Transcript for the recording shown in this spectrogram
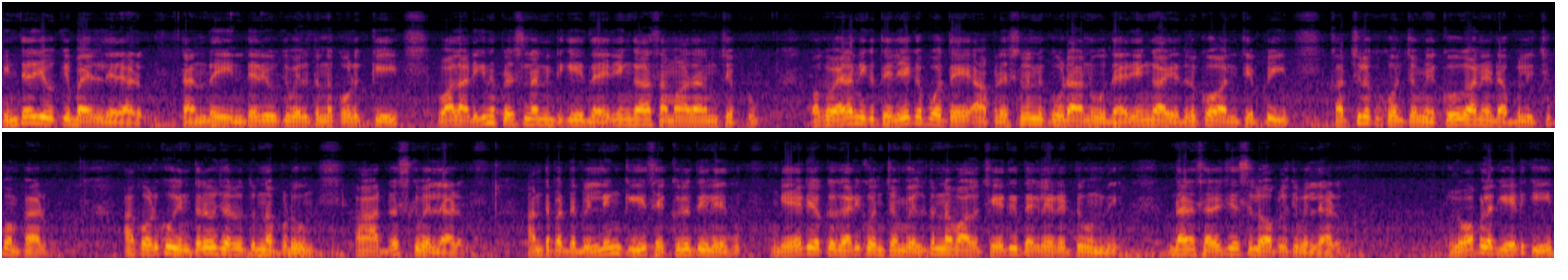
ఇంటర్వ్యూకి బయలుదేరాడు. తండ్రి ఇంటర్వ్యూకి వెళ్తున్న కొడుక్కి వాళ్ళు అడిగిన ప్రశ్నలన్నింటికీ ధైర్యంగా సమాధానం చెప్పు. ఒకవేళ నీకు తెలియకపోతే ఆ ప్రశ్నలను కూడా నువ్వు ధైర్యంగా ఎదుర్కో అని చెప్పి ఖర్చులకు కొంచెం ఎక్కువగానే డబ్బులు ఇచ్చి పంపాడు. ఆ కొడుకు ఇంటర్వ్యూ జరుగుతున్నప్పుడు ఆ అడ్రస్కి వెళ్ళాడు. అంత పెద్ద బిల్డింగ్కి సెక్యూరిటీ లేదు. గేట్ యొక్క గడి కొంచెం వెళ్తున్న వాళ్ళ చేతికి తగిలేటట్టు ఉంది. దాన్ని సరిచేసి లోపలికి వెళ్ళాడు. లోపల గేటుకి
